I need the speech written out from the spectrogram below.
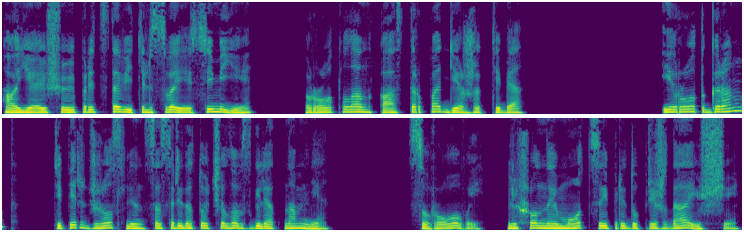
«А я еще и представитель своей семьи. Рот Ланкастер поддержит тебя». «И Рот Грант?» Теперь Джослин сосредоточила взгляд на мне. Суровый, лишенный эмоций, предупреждающий.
